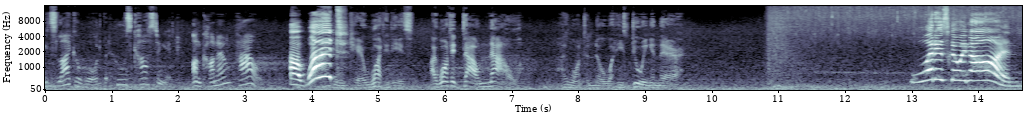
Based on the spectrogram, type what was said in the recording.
It's like a ward, but who's casting it? Ancano? How? Uh, I don't care what it is. I want it down now. I want to know what he's doing in there. What is going on?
